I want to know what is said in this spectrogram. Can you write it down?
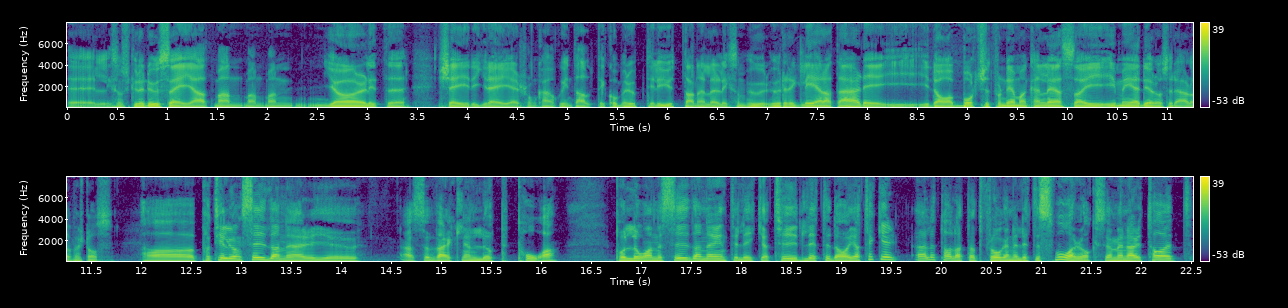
eh, liksom skulle du säga att man, man, man gör lite shady grejer som kanske inte alltid kommer upp till ytan eller liksom hur, hur reglerat är det i, idag? Bortsett från det man kan läsa i, i medier och sådär då förstås. Ja, på tillgångssidan är det ju alltså verkligen lupp på. På lånesidan är det inte lika tydligt idag. Jag tycker ärligt talat att frågan är lite svår också. Jag menar, ta ett,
